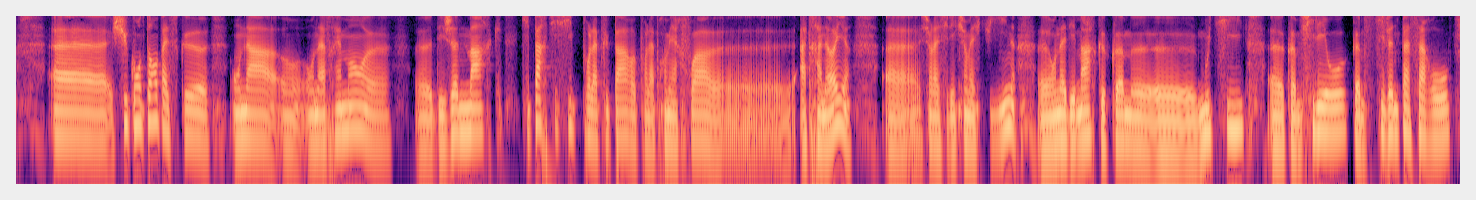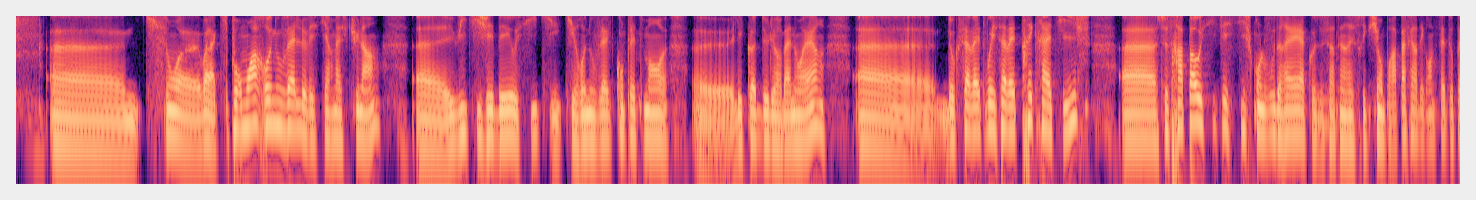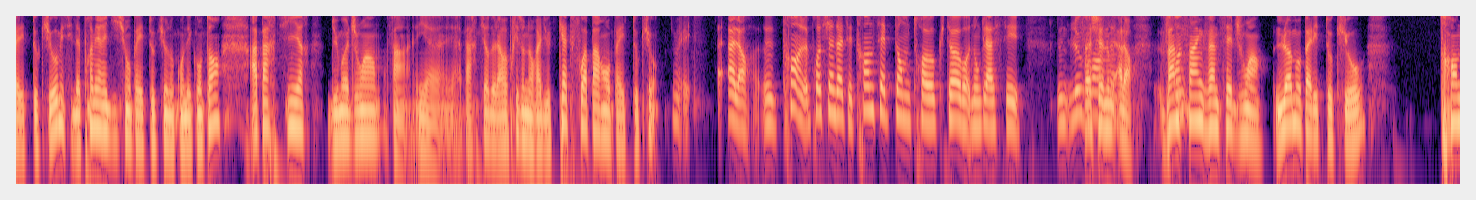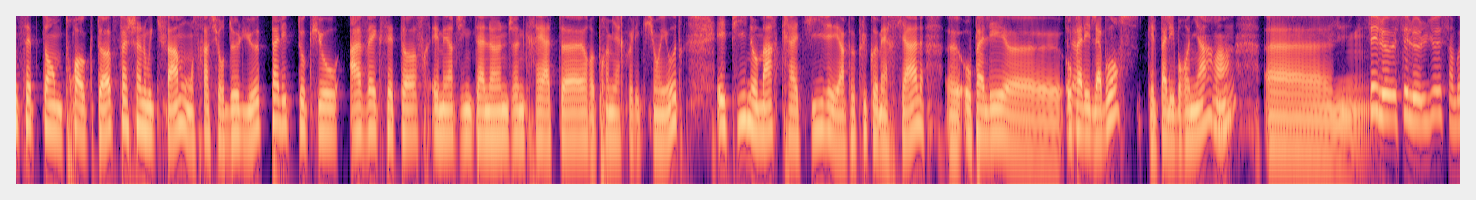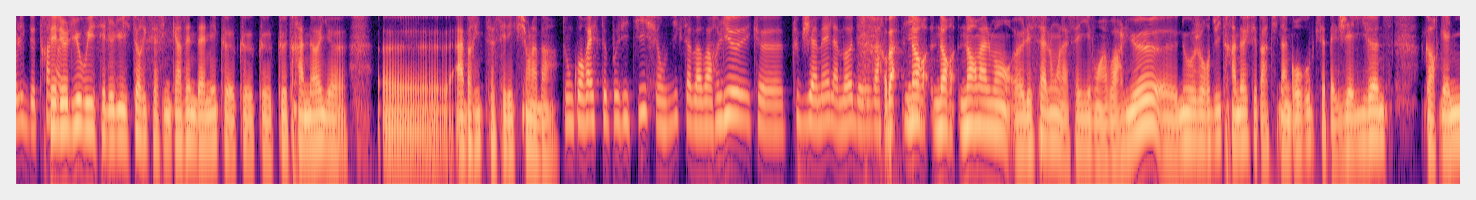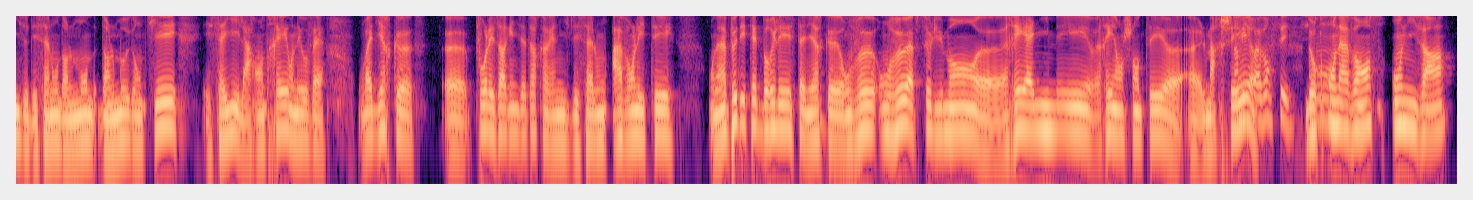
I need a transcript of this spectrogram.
Euh, je suis content parce que on a, on a vraiment euh, euh, des jeunes marques qui participent pour la plupart pour la première fois euh, à Tranoï euh, sur la sélection masculine. Euh, on a des marques comme euh, euh, Mouti, euh, comme Filéo, comme Steven Passaro, euh, qui sont euh, voilà, qui pour moi renouvellent le vestiaire masculin. Euh, 8 IGB aussi qui, renouvellent complètement euh, les codes de l'urban wear. Euh, donc ça va être oui, ça va être très créatif. Euh, ce sera pas aussi festif qu'on le voudrait à cause de certaines restrictions. On pourra pas faire des grandes fêtes au Palais de Tokyo, mais c'est notre première édition au Palais de Tokyo, donc on est content. À partir du mois de juin, enfin, et euh, à partir de la reprise, on aura lieu quatre fois par an au Palais de Tokyo. Alors, euh, 30 la prochaine date, c'est 30 septembre, 3 octobre. Donc là, c'est le, Fashion grand... Alors, 25-27 juin, l'homme au Palais de Tokyo. 30 septembre, 3 octobre, Fashion Week Femmes, où on sera sur deux lieux, Palais de Tokyo avec cette offre Emerging Talent, jeunes créateurs, euh, première collection et autres. Et puis nos marques créatives et un peu plus commerciales euh, au Palais, euh, au la- Palais de la Bourse, qui est le Palais Brognard. hein. Euh, C'est- C'est le, c'est le lieu symbolique de c'est travail. le lieu, oui, c'est le lieu historique. Ça fait une quinzaine d'années que, que, que, que Tranoï abrite sa sélection là-bas. Donc on reste positif et on se dit que ça va avoir lieu et que plus que jamais la mode va Ah bah, repartir. Nor- normalement, euh, les salons, là, ça y est, vont avoir lieu. Euh, nous, aujourd'hui, Tranoï fait partie d'un gros groupe qui s'appelle GL Events, qui organise des salons dans le monde, dans le monde entier. Et ça y est, la rentrée, on est ouvert. On va dire que euh, pour les organisateurs qui organisent des salons avant l'été, on a un peu des têtes brûlées, c'est-à-dire qu'on veut, on veut absolument euh, réanimer, réenchanter euh, le marché. Non, mais il faut avancer. Donc on avance, on y va.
